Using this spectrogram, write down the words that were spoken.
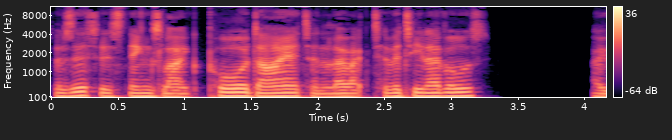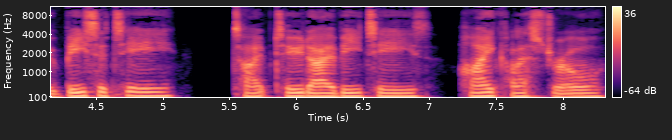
So, this is things like poor diet and low activity levels, obesity, type 2 diabetes, high cholesterol,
